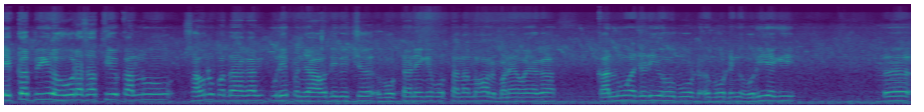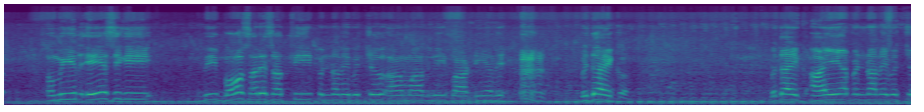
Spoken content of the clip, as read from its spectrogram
ਇੱਕ ਅਪੀਲ ਹੋਰ ਆ ਸਾਥੀਓ ਕੱਲ ਨੂੰ ਸਭ ਨੂੰ ਪਤਾ ਹੈਗਾ ਵੀ ਪੂਰੇ ਪੰਜਾਬ ਦੇ ਵਿੱਚ ਵੋਟਾਂ ਨੇਗੇ ਵੋਟਾਂ ਦਾ ਮਾਹੌਲ ਬਣਿਆ ਹੋਇਆ ਹੈਗਾ ਕੱਲ ਨੂੰ ਆ ਜਿਹੜੀ ਉਹ ਵੋਟ VOTING ਹੋ ਰਹੀ ਹੈਗੀ ਉਮੀਦ ਇਹ ਸੀਗੀ ਵੀ ਬਹੁਤ ਸਾਰੇ ਸਾਥੀ ਪਿੰਡਾਂ ਦੇ ਵਿੱਚ ਆਮ ਆਦਮੀ ਪਾਰਟੀਆਂ ਦੇ ਵਿਧਾਇਕ ਵਿਧਾਇਕ ਆਏ ਆ ਪਿੰਡਾਂ ਦੇ ਵਿੱਚ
